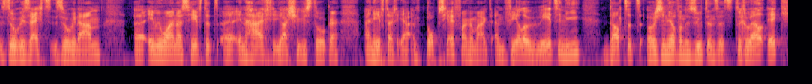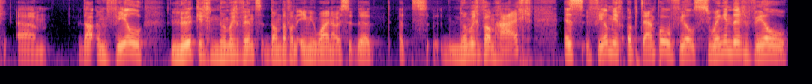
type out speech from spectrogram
zo gezegd, zo gedaan. Eh, Amy Winehouse heeft het eh, in haar jasje gestoken en heeft daar ja, een topschijf van gemaakt. En velen weten niet dat het origineel van de Zoetens is. Terwijl ik ehm, dat een veel leuker nummer vind dan dat van Amy Winehouse. De, het nummer van haar is veel meer uptempo, veel swingender, veel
